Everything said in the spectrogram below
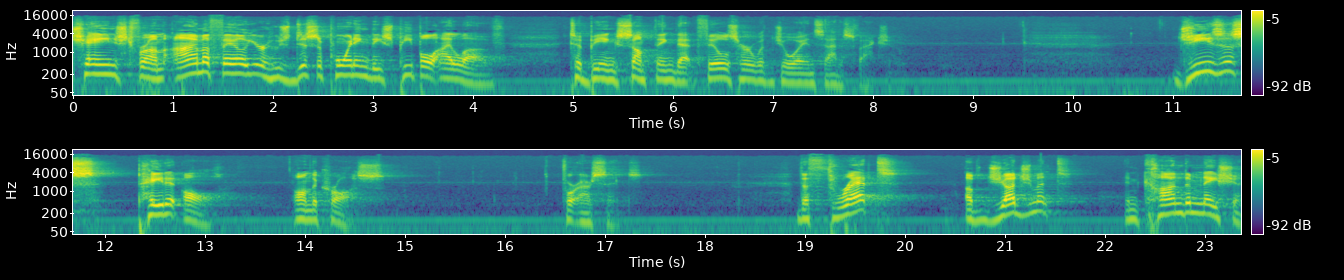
changed from I'm a failure who's disappointing these people I love to being something that fills her with joy and satisfaction. Jesus paid it all on the cross for our sins. The threat of judgment and condemnation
